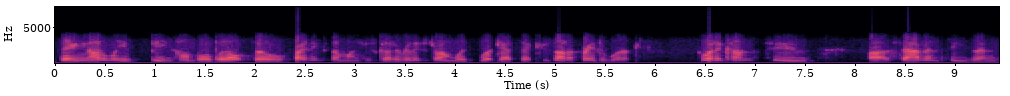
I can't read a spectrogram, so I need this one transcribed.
thing, not only being humble, but also finding someone who's got a really strong work ethic, who's not afraid to work. When it comes to uh, salmon season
